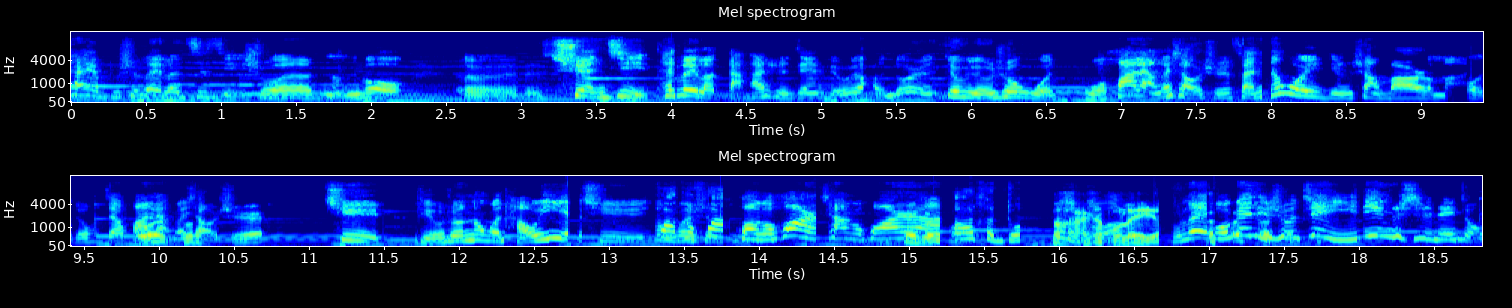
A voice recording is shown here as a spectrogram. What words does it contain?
他也不是为了自己说能够呃炫技，他为了打发时间。比如有很多人，就比如说我我花两个小时，反正我已经上班了嘛，我就再花两个小时去，比如说弄个陶艺，去画个画画个画，插个花啊这个，包很多。那还是不累呀。不累。我跟你说，这一定是那种，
